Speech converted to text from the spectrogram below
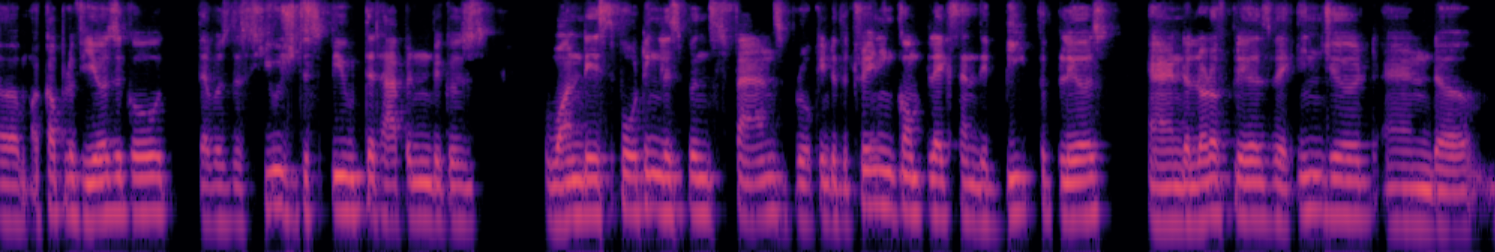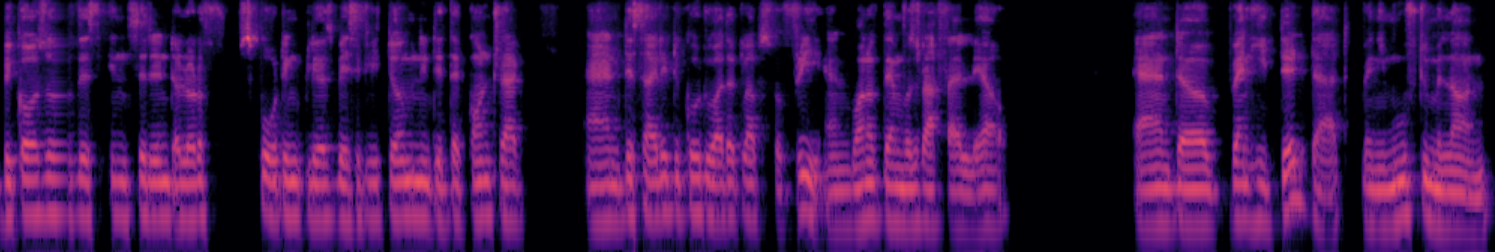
um, a couple of years ago, there was this huge dispute that happened because one day Sporting Lisbon's fans broke into the training complex and they beat the players, and a lot of players were injured. And uh, because of this incident, a lot of Sporting players basically terminated their contract and decided to go to other clubs for free. And one of them was Rafael Leao. And uh, when he did that, when he moved to Milan,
